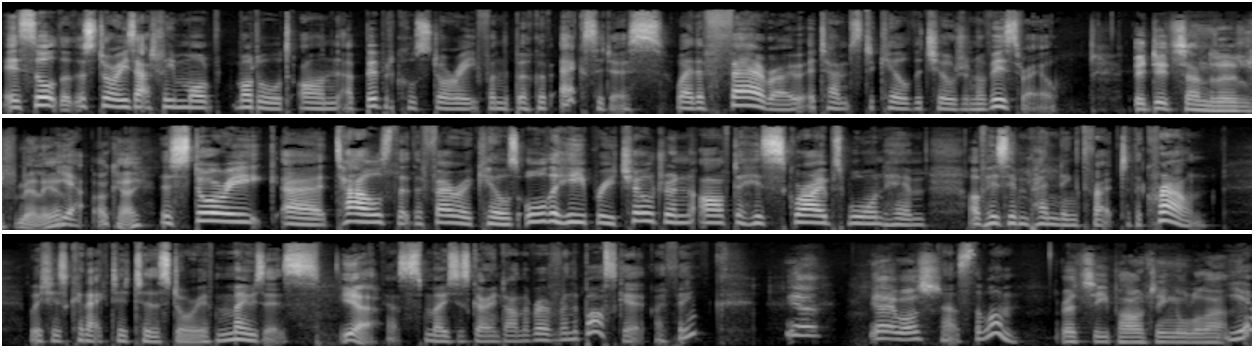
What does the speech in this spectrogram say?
It's thought that the story is actually mod- modelled on a biblical story from the book of Exodus, where the Pharaoh attempts to kill the children of Israel. It did sound a little familiar. Yeah. Okay. The story uh, tells that the Pharaoh kills all the Hebrew children after his scribes warn him of his impending threat to the crown, which is connected to the story of Moses. Yeah. That's Moses going down the river in the basket, I think. Yeah. Yeah, it was. That's the one. Red Sea parting, all of that. Yep.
